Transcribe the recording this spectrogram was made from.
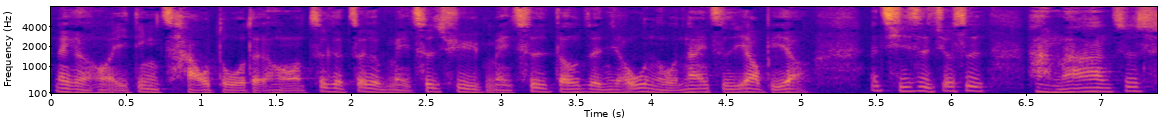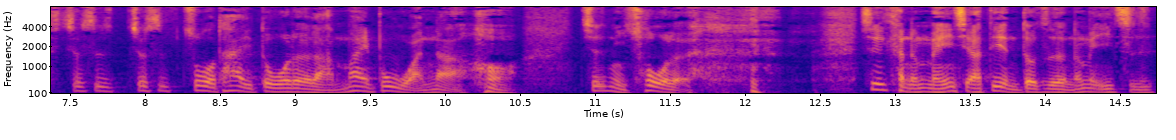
那个哦一定超多的哦。这个这个每次去，每次都人家问我那一只要不要，那其实就是啊妈，就是就是就是做太多了啦，卖不完啦。哈。其实你错了，其实可能每一家店都只有那么一只，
